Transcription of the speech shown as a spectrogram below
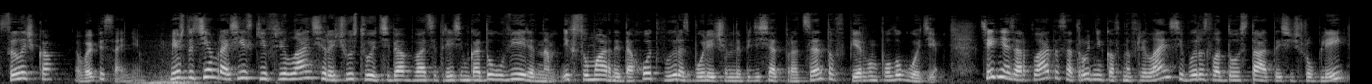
Ссылочка в описании. Между тем, российские фрилансеры чувствуют себя в 2023 году уверенно. Их суммарный доход вырос более чем на 50% в первом полугодии. Средняя зарплата сотрудников на фрилансе выросла до 100 тысяч рублей,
